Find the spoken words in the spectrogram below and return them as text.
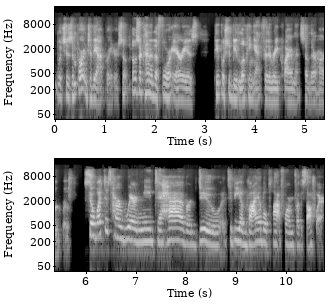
which is important to the operator. So those are kind of the four areas people should be looking at for the requirements of their hardware. So, what does hardware need to have or do to be a viable platform for the software?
